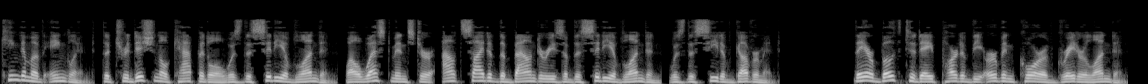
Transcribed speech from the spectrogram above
Kingdom of England, the traditional capital was the City of London, while Westminster, outside of the boundaries of the City of London, was the seat of government. They are both today part of the urban core of Greater London.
